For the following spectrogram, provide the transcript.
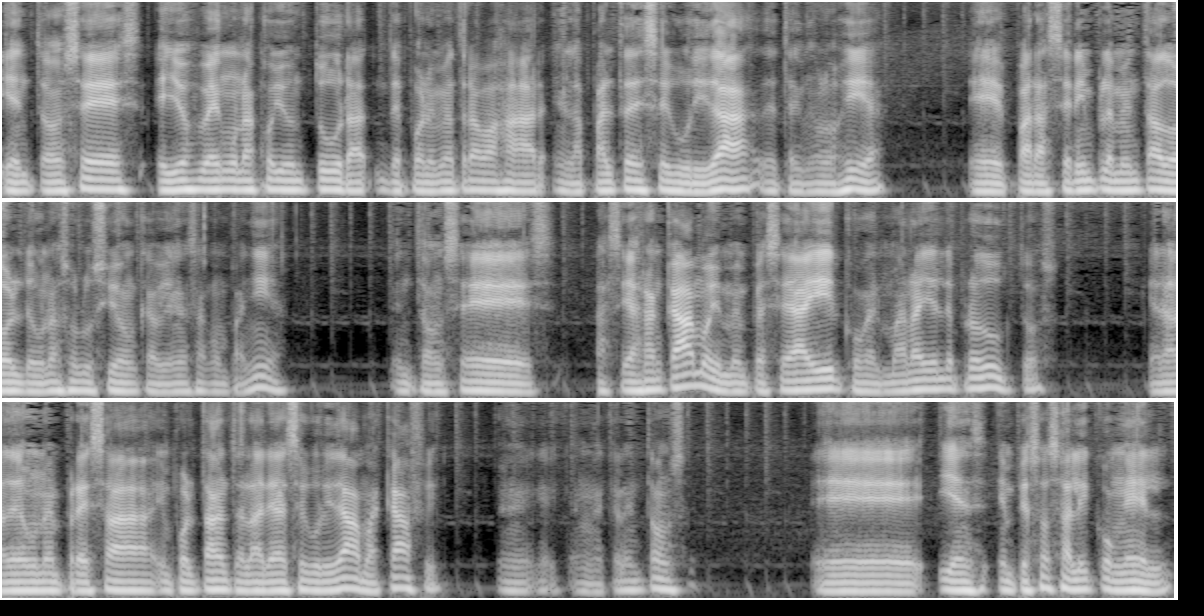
Y entonces ellos ven una coyuntura de ponerme a trabajar en la parte de seguridad, de tecnología, eh, para ser implementador de una solución que había en esa compañía. Entonces, así arrancamos y me empecé a ir con el manager de productos, que era de una empresa importante del área de seguridad, McAfee, eh, en aquel entonces. Eh, y en- empiezo a salir con él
